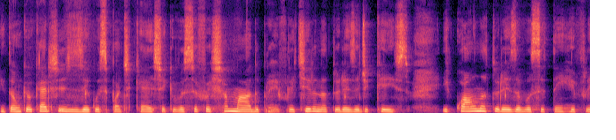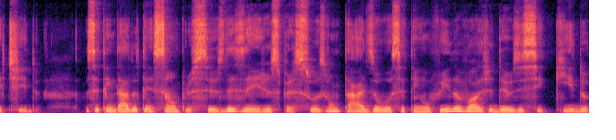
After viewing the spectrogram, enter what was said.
Então, o que eu quero te dizer com esse podcast é que você foi chamado para refletir a natureza de Cristo e qual natureza você tem refletido. Você tem dado atenção para os seus desejos, para as suas vontades, ou você tem ouvido a voz de Deus e seguido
